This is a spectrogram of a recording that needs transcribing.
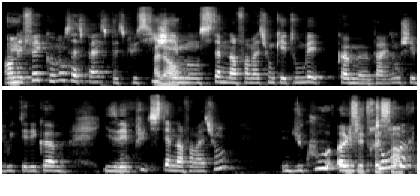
En effet, comment ça se passe? Parce que si j'ai mon système d'information qui est tombé, comme euh, par exemple chez Bouygues Télécom, ils n'avaient plus de système d'information, du coup, Olvid très tombe simple.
